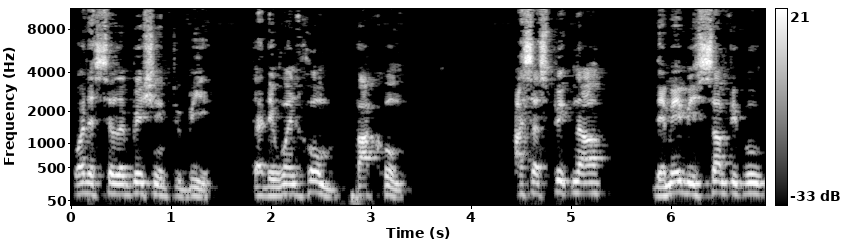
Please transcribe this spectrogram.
what a celebration to be that they went home, back home. As I speak now, there may be some people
